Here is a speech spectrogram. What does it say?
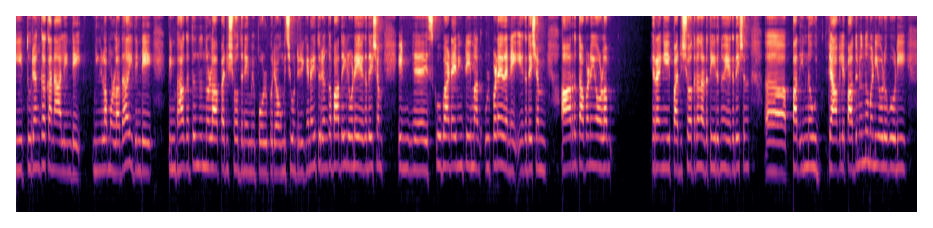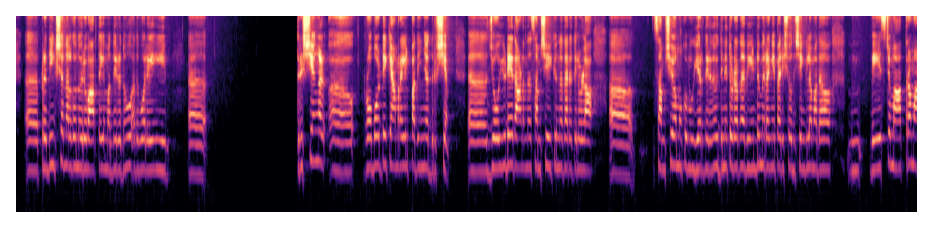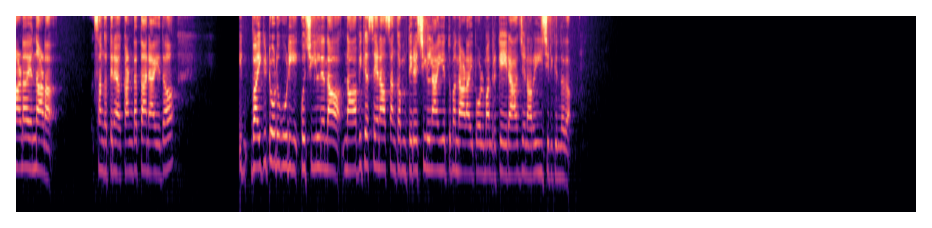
ഈ തുരങ്ക കനാലിന്റെ നീളമുള്ളത്. ഇതിന്റെ പിൻഭാഗത്ത് നിന്നുള്ള പരിശോധനയും ഇപ്പോൾ പുരോഗമിച്ചുകൊണ്ടിരിക്കുകയാണ്. ഈ തുരങ്കപാതയിലൂടെ ഏകദേശം സ്കൂബ ഡൈവിംഗ് ടീം ഉൾപ്പെടെ തന്നെ ഏകദേശം ആറ് തവണയോളം ഇറങ്ങി പരിശോധന നടത്തിയിരുന്നു. ഏകദേശം ഇന്ന് രാവിലെ പതിനൊന്ന് മണിയോടുകൂടി പ്രതീക്ഷ നൽകുന്ന ഒരു വാർത്തയും വന്നിരുന്നു. അതുപോലെ ഈ ദൃശ്യങ്ങൾ റോബോട്ടിക് ക്യാമറയിൽ പതിഞ്ഞ ദൃശ്യം ജോയിയുടേതാണെന്ന് സംശയിക്കുന്ന തരത്തിലുള്ള സംശയമൊക്കെ ഉയർന്നിരുന്നു. ഇതിനെ തുടർന്ന് വീണ്ടും ഇറങ്ങി പരിശോധിച്ചെങ്കിലും അത് വേസ്റ്റ് മാത്രമാണ് എന്നാണ് സംഘത്തിന് കണ്ടെത്താനായത്. വൈകിട്ടോടുകൂടി കൊച്ചിയിൽ നിന്ന് നാവികസേനാ സംഘം തിരച്ചിലിനായി എത്തുമെന്നാണ് ഇപ്പോൾ മന്ത്രി കെ രാജൻ അറിയിച്ചിരിക്കുന്നത്.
